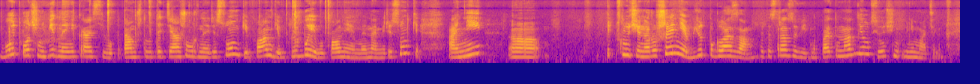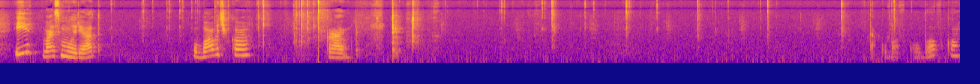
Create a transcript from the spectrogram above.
будет очень видно и некрасиво, потому что вот эти ажурные рисунки, фанги, вот любые выполняемые нами рисунки, они э, в случае нарушения бьют по глазам. Это сразу видно, поэтому надо делать все очень внимательно. И восьмой ряд, убавочка к краю. Так, убавка, убавка.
